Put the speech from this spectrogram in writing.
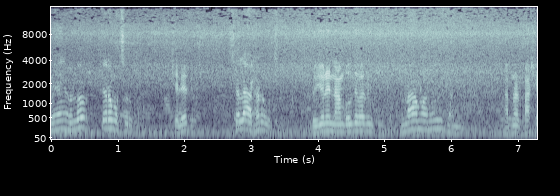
মেয়ে হলো তেরো বছর ছেলের? ছেলে আঠারো বছর। দুজনের নাম বলতে পারবেন কি? নাম আমি জানি আপনার পাশে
